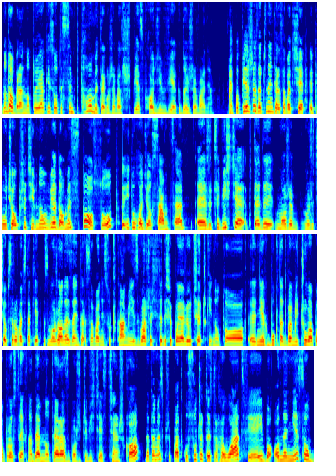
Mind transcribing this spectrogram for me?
No dobra, no to jakie są te symptomy tego, że wasz pies wchodzi w dojrzewania? Po pierwsze, zaczyna interesować się płcią przeciwną w wiadomy sposób, i tu chodzi o samce. E, rzeczywiście wtedy może, możecie obserwować takie wzmożone zainteresowanie suczkami, zwłaszcza jeśli wtedy się pojawią cieczki, no to e, niech Bóg nad Wami czuwa po prostu jak nade mną teraz, bo rzeczywiście jest ciężko. Natomiast w przypadku suczek to jest trochę łatwiej, bo one nie są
